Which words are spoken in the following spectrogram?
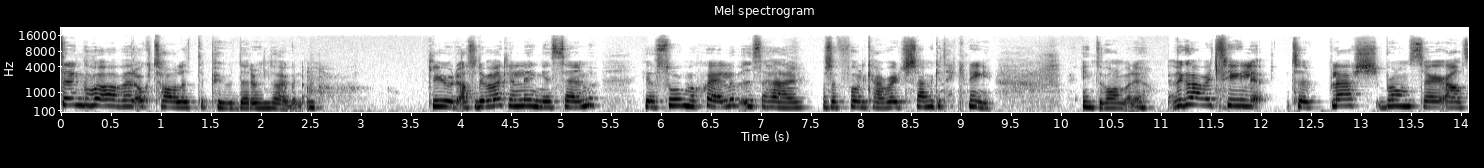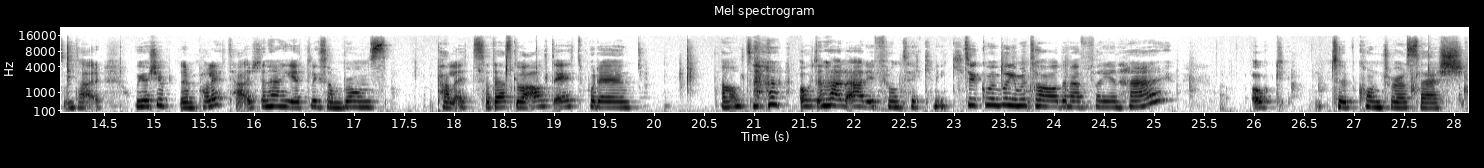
Sen går vi över och tar lite puder under ögonen. Gud, alltså det var verkligen länge sen jag såg mig själv i så här, alltså full coverage, så här mycket täckning. Inte van med det. Vi går över till typ blush, bronzer, allt sånt här. Och jag köpte en palett här. Den här heter liksom bronze. Så det här ska vara allt ett på det allt. och den här är ifrån Technic. Så jag kommer börja med att ta den här färgen här. Och typ contour slash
